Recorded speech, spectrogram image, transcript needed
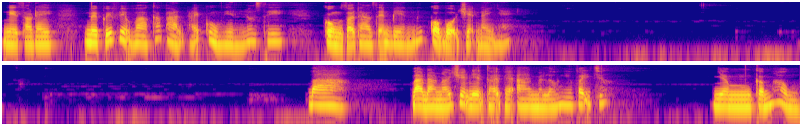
Ngay sau đây, mời quý vị và các bạn hãy cùng Hiền Lucy cùng dõi theo diễn biến của bộ truyện này nhé. Bà, bà đang nói chuyện điện thoại với ai mà lâu như vậy chứ? Nhầm cấm hồng,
